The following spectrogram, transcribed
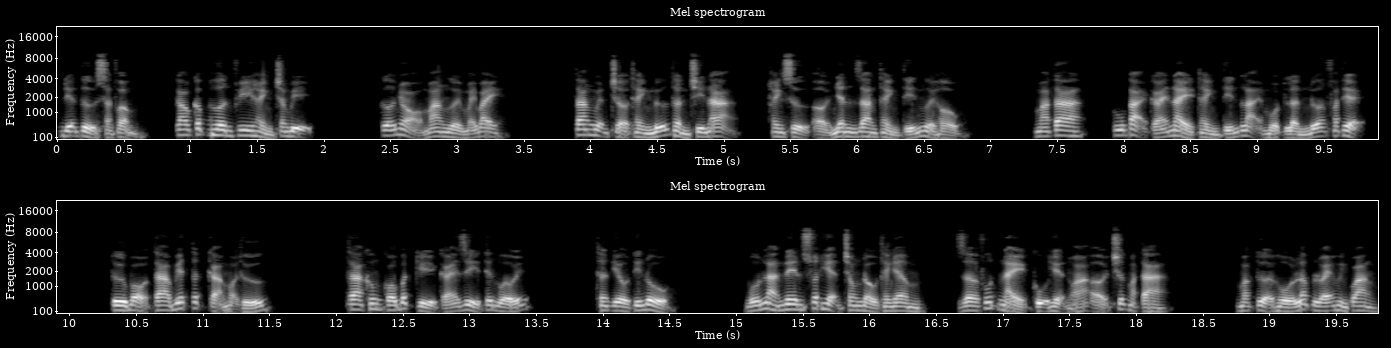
Điện tử sản phẩm, cao cấp hơn phi hành trang bị cỡ nhỏ mang người máy bay. Ta nguyện trở thành nữ thần chi nạ, hành xử ở nhân gian thành tín người hầu. Mà ta cũng tại cái này thành tín lại một lần nữa phát hiện. Từ bỏ ta biết tất cả mọi thứ. Ta không có bất kỳ cái gì tiếc mới thật yêu tín đồ. Vốn là nên xuất hiện trong đầu thanh âm, giờ phút này cụ hiện hóa ở trước mặt ta. Mặc tựa hồ lấp lóe huỳnh quang.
